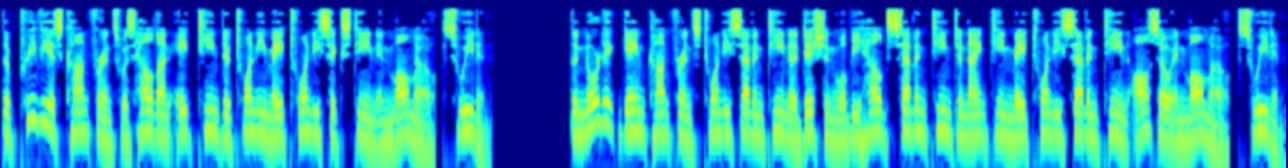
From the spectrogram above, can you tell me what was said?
The previous conference was held on 18–20 May 2016 in Malmö, Sweden. The Nordic Game Conference 2017 edition will be held 17–19 May 2017 also in Malmö, Sweden.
